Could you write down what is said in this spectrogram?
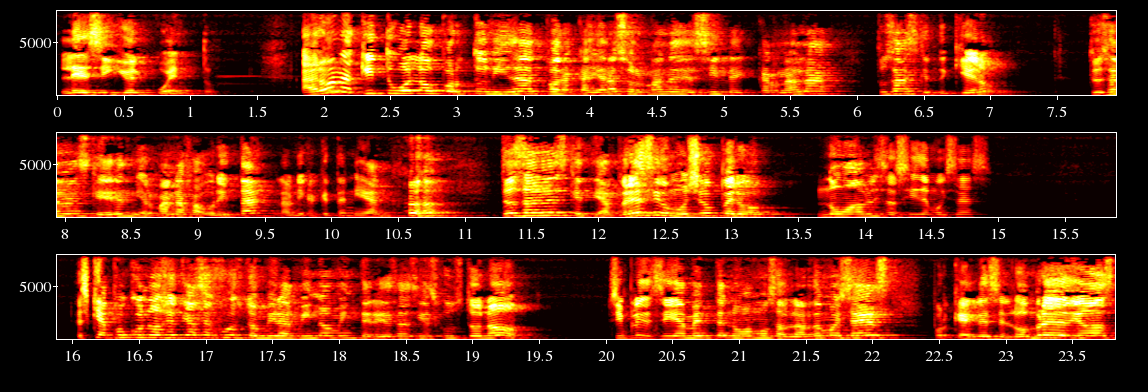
le siguió el cuento. Aarón aquí tuvo la oportunidad para callar a su hermana y decirle, carnala, tú sabes que te quiero, tú sabes que eres mi hermana favorita, la única que tenían, tú sabes que te aprecio mucho, pero no hables así de Moisés. Es que a poco no se te hace justo, mira, a mí no me interesa si es justo o no. Simple y sencillamente no vamos a hablar de Moisés porque él es el hombre de Dios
